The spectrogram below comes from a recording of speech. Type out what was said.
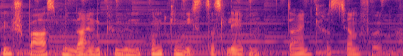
Viel Spaß mit deinen Kühen und genießt das Leben. Dein Christian Völkner.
